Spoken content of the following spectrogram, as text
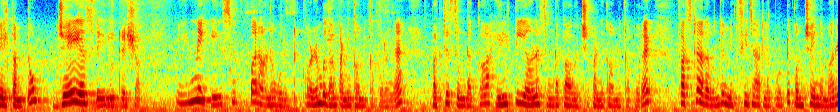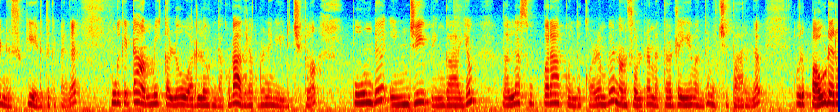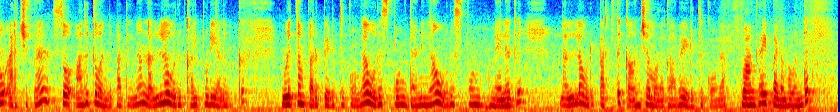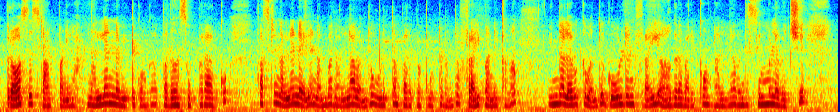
Welcome to JS dairy treasure இன்றைக்கி சூப்பரான ஒரு குழம்பு தான் பண்ணி காமிக்க போகிறேங்க பச்சை சுண்டக்காய் ஹெல்த்தியான சுண்டக்காய் வச்சு பண்ணி காமிக்க போகிறேன் ஃபஸ்ட்டு அதை வந்து மிக்ஸி ஜாரில் போட்டு கொஞ்சம் இந்த மாதிரி நெசுக்கி எடுத்துக்கிட்டேங்க. உங்ககிட்ட அம்மிக்கல்லோ உரலோ இருந்தால் கூட அதில் கூட நீங்கள் இடிச்சுக்கலாம். பூண்டு இஞ்சி வெங்காயம் நல்லா சூப்பராக இருக்கும் இந்த குழம்பு. நான் சொல்கிற மெத்தட்லேயே வந்து வச்சு பாருங்கள் ஒரு பவுடரும் அரைச்சிப்பேன். ஸோ அதுக்கு வந்து பார்த்திங்கன்னா நல்ல ஒரு கைப்பொடி அளவுக்கு உளுத்தம் பருப்பு எடுத்துக்கோங்க. ஒரு ஸ்பூன் தனியா ஒரு ஸ்பூன் மிளகு. நல்ல ஒரு பத்து காஞ்ச மிளகாவை எடுத்துக்கோங்க. வாங்க இப்போ நம்ம வந்து ப்ராசஸ் ஸ்டார்ட் பண்ணலாம். நல்லெண்ணெய் விட்டுக்கோங்க. அப்போ தான் சூப்பராக இருக்கும். ஃபஸ்ட்டு நல்லெண்ணெயில் நம்ம நல்லா வந்து உளுத்தம் பருப்பை போட்டு வந்து ஃப்ரை பண்ணிக்கலாம். இந்த அளவுக்கு வந்து கோல்டன் ஃப்ரை ஆகிற வரைக்கும் நல்லா வந்து சிம்மில் வச்சு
